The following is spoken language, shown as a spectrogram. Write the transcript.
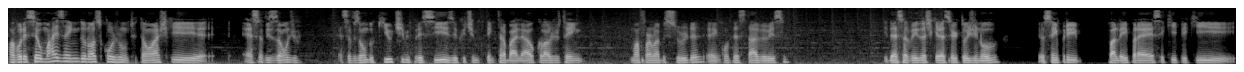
favoreceu mais ainda o nosso conjunto. Então acho que essa visão de essa visão do que o time precisa e o que o time tem que trabalhar, o Cláudio tem uma forma absurda, é incontestável isso. E dessa vez acho que ele acertou de novo. Eu sempre falei para essa equipe aqui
